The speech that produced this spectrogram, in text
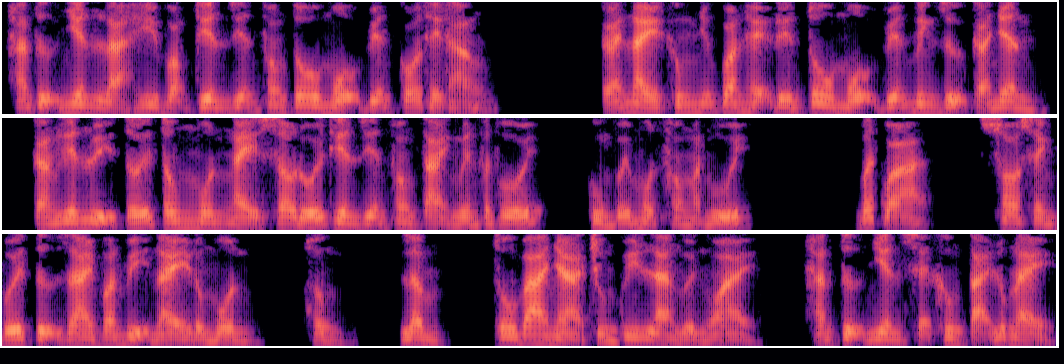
hắn tự nhiên là hy vọng thiên diễn phong tô mộ viễn có thể thắng. Cái này không những quan hệ đến tô mộ viễn vinh dự cá nhân, càng liên lụy tới tông môn ngày sau đối thiên diễn phong tài nguyên phân phối, cùng với một phong mặt mũi. Bất quá, so sánh với tự giai văn vị này đồng môn, hồng, lâm, tô ba nhà chúng quy là người ngoài, hắn tự nhiên sẽ không tại lúc này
